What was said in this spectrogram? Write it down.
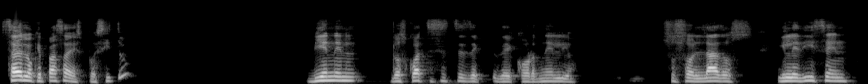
¿Sabes lo que pasa despuesito? Vienen los cuates estos de, de Cornelio, sus soldados, y le dicen,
